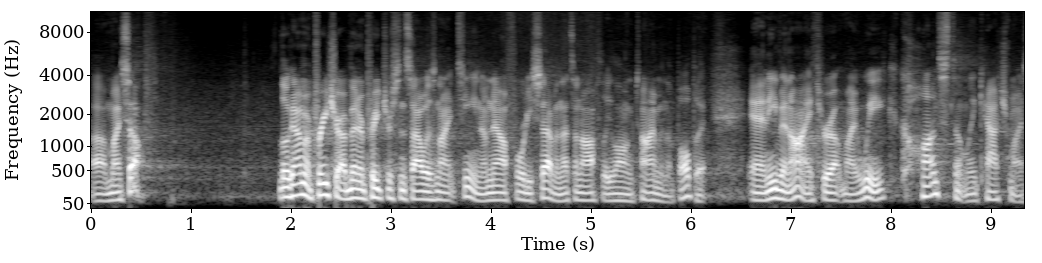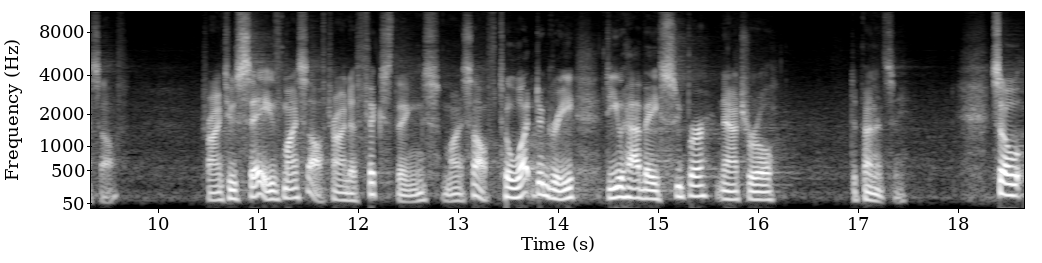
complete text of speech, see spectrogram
uh, myself. Look, I'm a preacher. I've been a preacher since I was 19. I'm now 47. That's an awfully long time in the pulpit. And even I, throughout my week, constantly catch myself trying to save myself, trying to fix things myself. To what degree do you have a supernatural dependency? So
